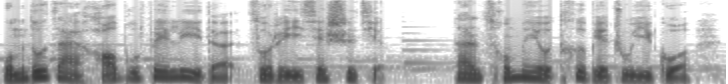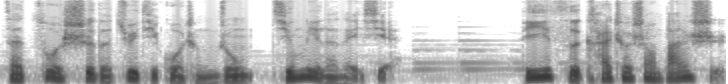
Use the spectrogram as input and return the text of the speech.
我们都在毫不费力地做着一些事情。但从没有特别注意过，在做事的具体过程中经历了哪些。第一次开车上班时，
